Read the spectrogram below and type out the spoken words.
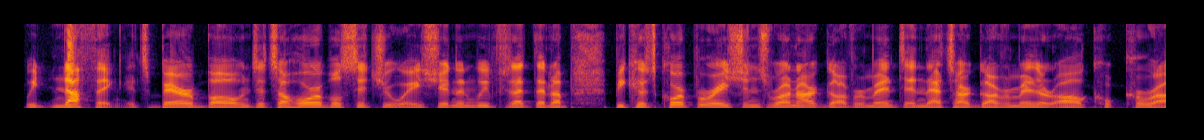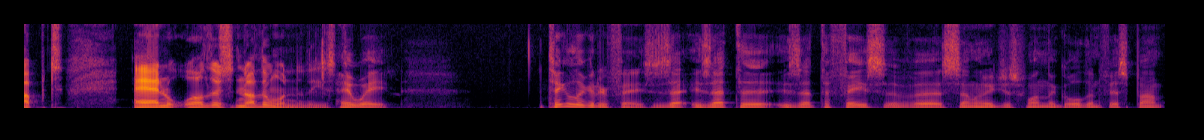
We nothing. It's bare bones. It's a horrible situation, and we've set that up because corporations run our government, and that's our government. They're all co- corrupt. And well, there's another one of these. Hey, wait. Take a look at her face. Is that is that the is that the face of uh, someone who just won the golden fist bump?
